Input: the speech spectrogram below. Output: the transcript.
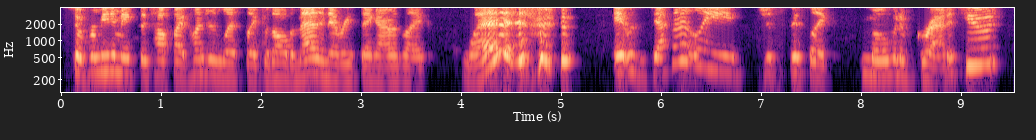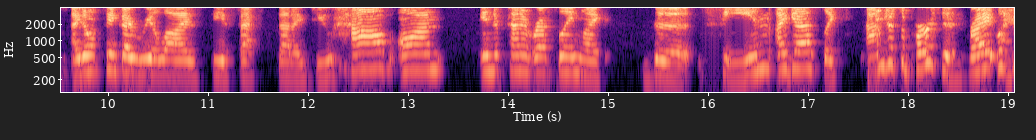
So for me to make the top 500 list like with all the men and everything i was like what? It was definitely just this like moment of gratitude i don't think i realized the effect that i do have on independent wrestling like the scene i guess. Like i'm just a person right? Like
